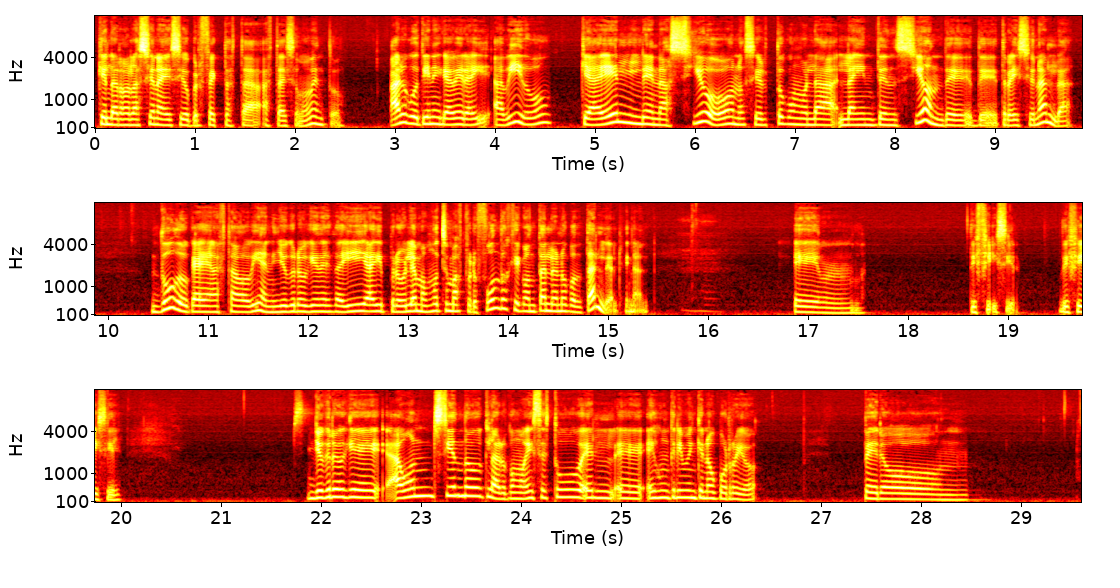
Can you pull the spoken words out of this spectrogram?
que la relación haya sido perfecta hasta, hasta ese momento. Algo tiene que haber ahí, habido que a él le nació, ¿no es cierto?, como la, la intención de, de traicionarla. Dudo que hayan estado bien. Y yo creo que desde ahí hay problemas mucho más profundos que contarle o no contarle al final. Em, difícil, difícil. Yo creo que aún siendo, claro, como dices tú, el, eh, es un crimen que no ocurrió. Pero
